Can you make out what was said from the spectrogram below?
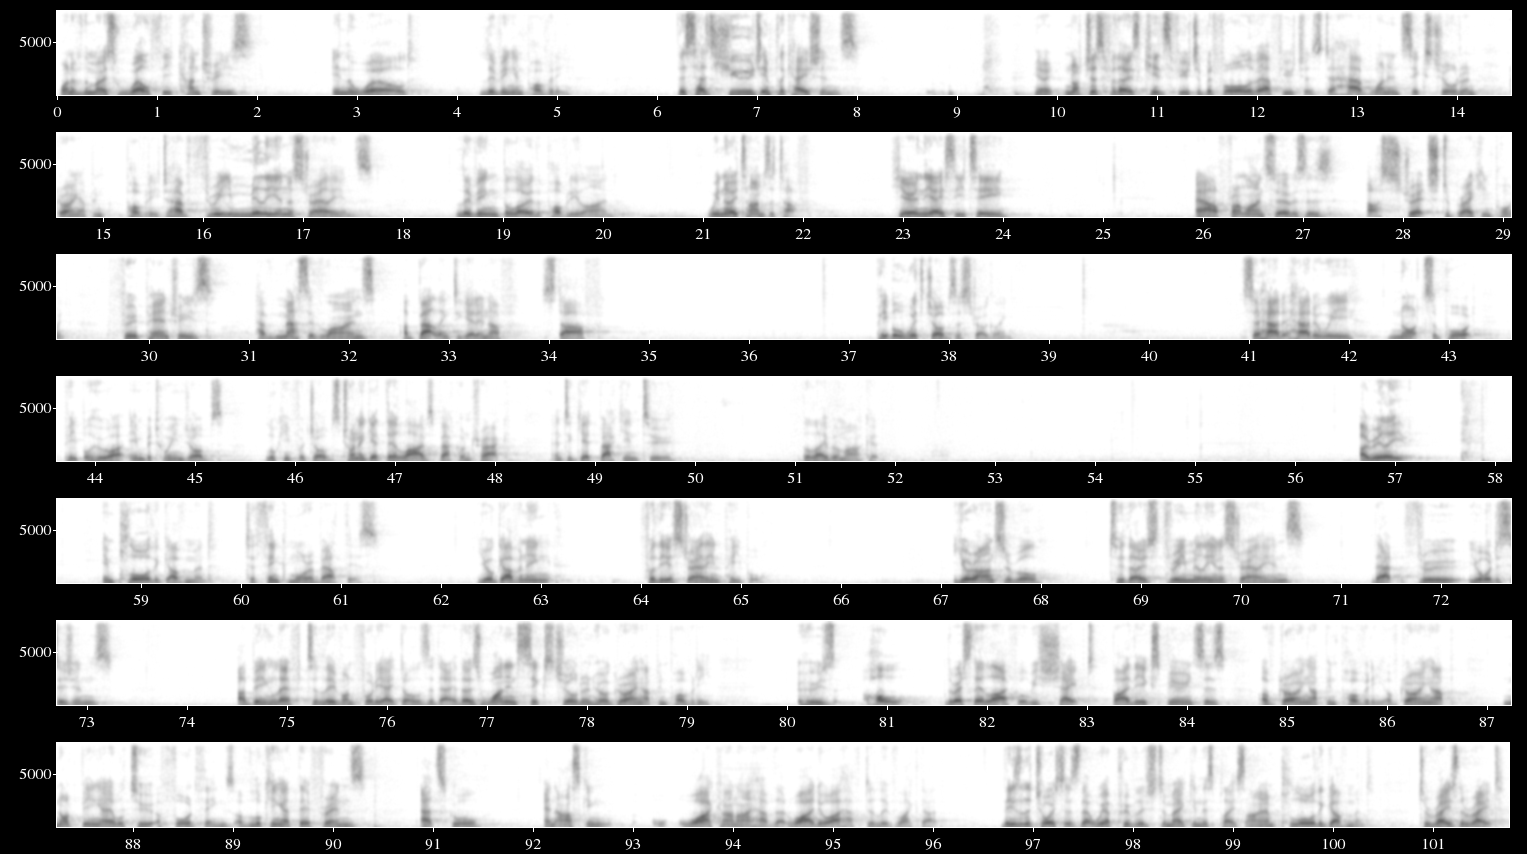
one of the most wealthy countries in the world, living in poverty. This has huge implications, you know, not just for those kids' future, but for all of our futures, to have one in six children growing up in poverty, to have three million Australians living below the poverty line. We know times are tough. Here in the ACT, our frontline services are stretched to breaking point. Food pantries have massive lines, are battling to get enough staff. People with jobs are struggling. So how do, how do we not support people who are in between jobs looking for jobs, trying to get their lives back on track and to get back into the labour market. I really implore the government to think more about this. You're governing for the Australian people. You're answerable to those three million Australians that, through your decisions, are being left to live on $48 a day. Those one in six children who are growing up in poverty, whose whole, the rest of their life will be shaped by the experiences of growing up in poverty, of growing up not being able to afford things, of looking at their friends at school and asking, why can't I have that? Why do I have to live like that? These are the choices that we are privileged to make in this place. I implore the government to raise the rate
